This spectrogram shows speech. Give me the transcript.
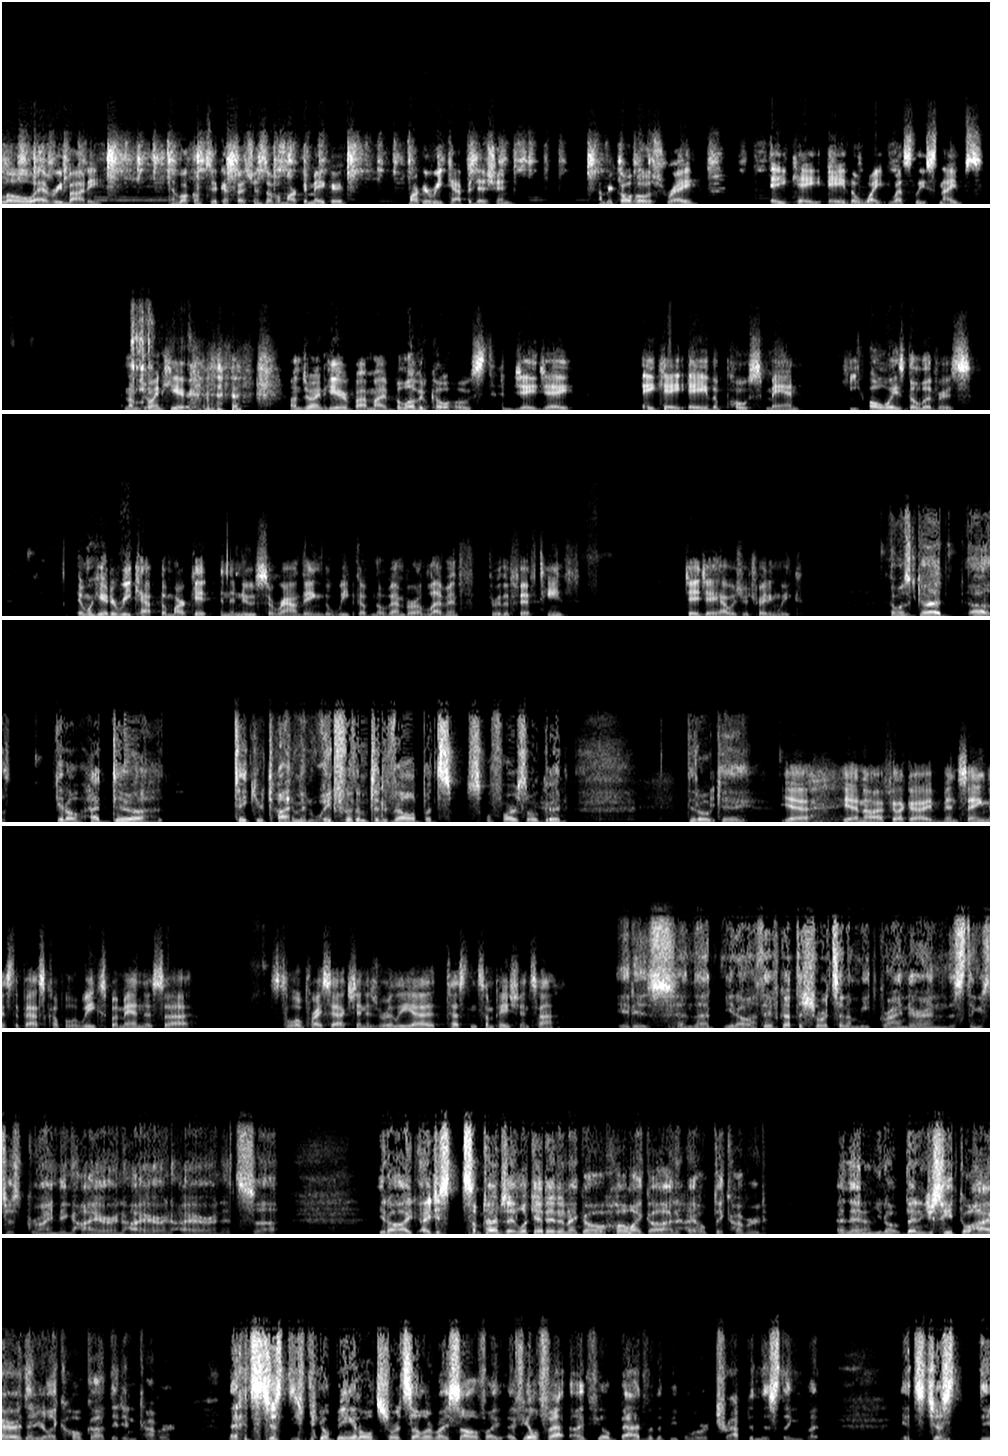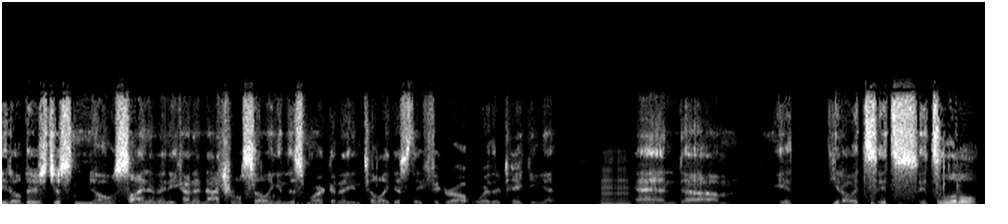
Hello, everybody, and welcome to Confessions of a Market Maker, Market Recap Edition. I'm your co host, Ray, aka the White Wesley Snipes. And I'm joined here. I'm joined here by my beloved co-host, JJ, aka the Postman. He always delivers. And we're here to recap the market and the news surrounding the week of November 11th through the 15th. JJ, how was your trading week? It was good. Uh, you know, had to uh, take your time and wait for them to develop, but so far so good. Did okay. Yeah, yeah, no, I feel like I've been saying this the past couple of weeks, but man, this uh, slow price action is really uh, testing some patience, huh? It is, and that you know they've got the shorts and a meat grinder, and this thing's just grinding higher and higher and higher, and it's, uh, you know, I, I just sometimes I look at it and I go, oh my god, I hope they covered, and then yeah. you know then you see it go higher, then you're like, oh god, they didn't cover, and it's just you know being an old short seller myself I, I feel fat i feel bad for the people who are trapped in this thing but it's just you know there's just no sign of any kind of natural selling in this market until i guess they figure out where they're taking it mm-hmm. and um, it you know it's it's it's a little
